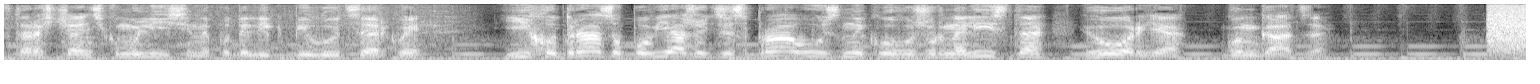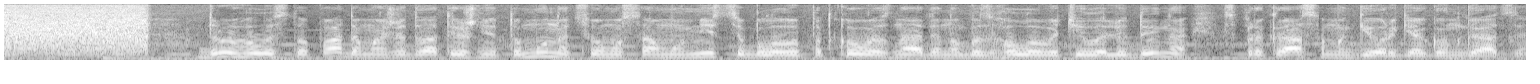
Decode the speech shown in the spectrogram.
в Таращанському лісі неподалік Білої церкви. Їх одразу пов'яжуть зі справою зниклого журналіста Георгія Гонгадзе. 2 листопада, майже два тижні тому, на цьому самому місці було випадково знайдено безголове тіло людини з прикрасами Георгія Гонгадзе.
